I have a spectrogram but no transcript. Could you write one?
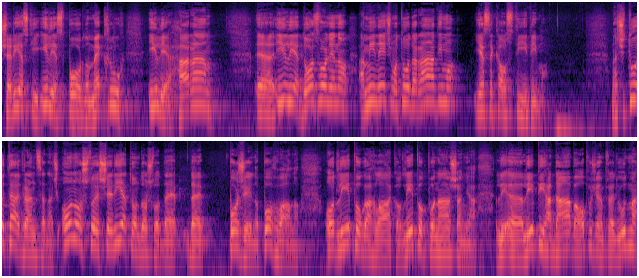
Šerijski ili je sporno mekruh, ili je haram, e, ili je dozvoljeno, a mi nećemo to da radimo jer se kao stidimo. Znači, tu je ta granica. Znači, ono što je šerijatom došlo da je, da je poželjno, pohvalno, od lijepog ahlaka, od lijepog ponašanja, e, lijepih adaba, opoželjno prema ljudima,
